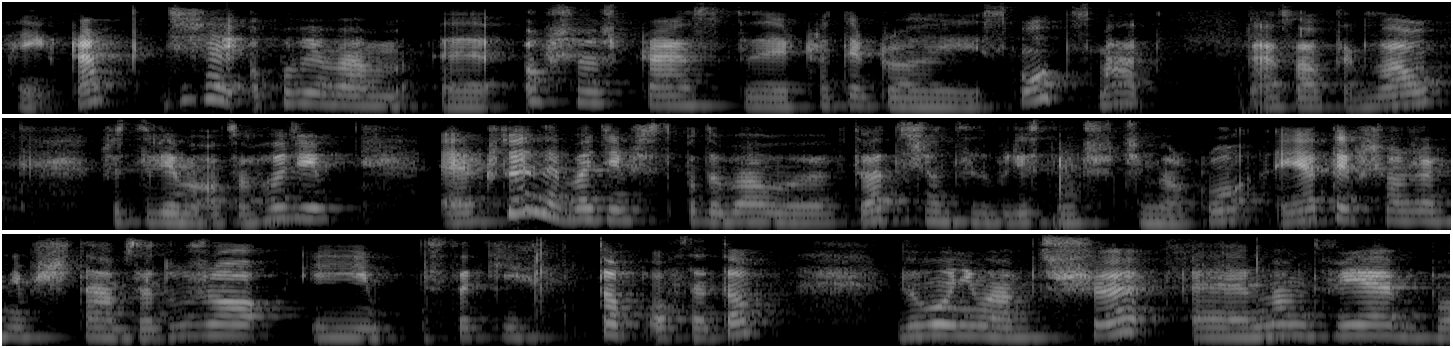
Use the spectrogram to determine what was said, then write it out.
Hejka. Dzisiaj opowiem Wam e, o książkach z kategorii Smooth, Smart, tak zwał, tak zwał. Wszyscy wiemy o co chodzi. e, Które najbardziej mi się spodobały w 2023 roku. Ja tych książek nie przeczytałam za dużo i z takich top of the top wyłoniłam trzy. E, Mam dwie, bo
